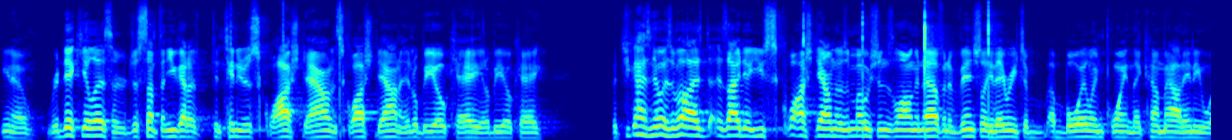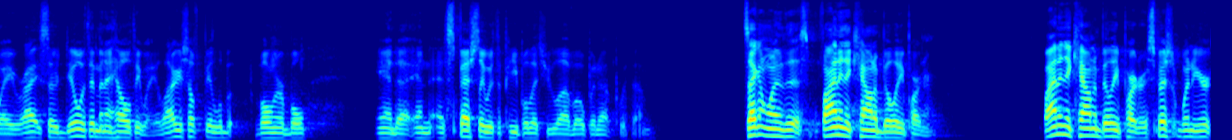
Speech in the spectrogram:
you know, ridiculous or just something you got to continue to squash down and squash down, and it'll be okay. It'll be okay. But you guys know as well as, as, I do, you squash down those emotions long enough, and eventually they reach a, a, boiling point and they come out anyway, right? So deal with them in a healthy way. Allow yourself to be a little bit vulnerable, and, uh, and especially with the people that you love, open up with them. Second one is this find an accountability partner. Find an accountability partner, especially when you're,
